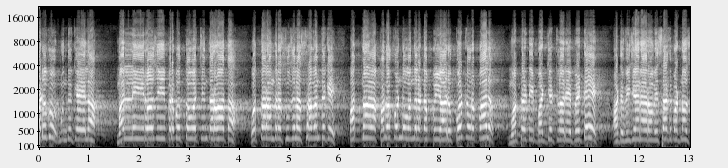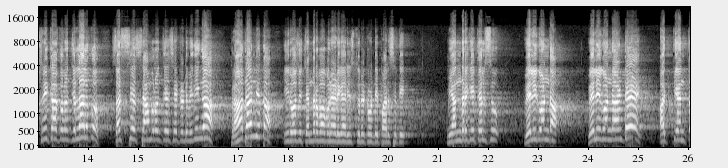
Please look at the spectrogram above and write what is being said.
అడుగు ముందుకేలా మళ్ళీ ఈ రోజు ఈ ప్రభుత్వం వచ్చిన తర్వాత ఉత్తరాంధ్ర సుజల స్రవంతికి పద్నా పదకొండు వందల డెబ్బై ఆరు కోట్ల రూపాయలు మొదటి బడ్జెట్లోనే పెట్టి అటు విజయనగరం విశాఖపట్నం శ్రీకాకుళం జిల్లాలకు సస్య శ్యామలం చేసేటువంటి విధంగా ప్రాధాన్యత ఈరోజు చంద్రబాబు నాయుడు గారు ఇస్తున్నటువంటి పరిస్థితి. మీ అందరికీ తెలుసు వెలిగొండ. వెలిగొండ అంటే అత్యంత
